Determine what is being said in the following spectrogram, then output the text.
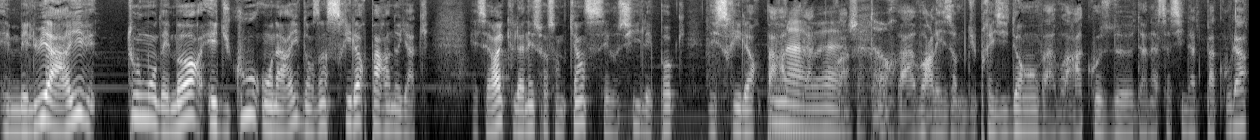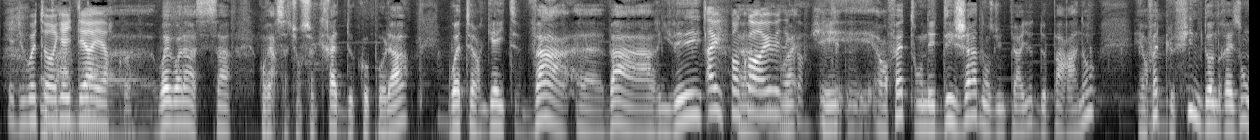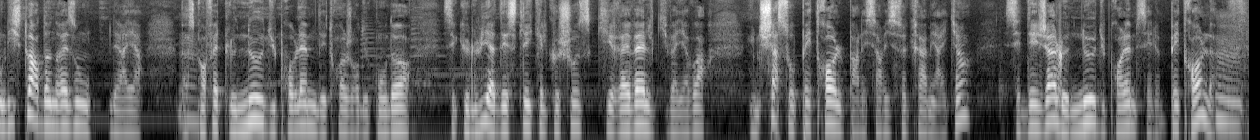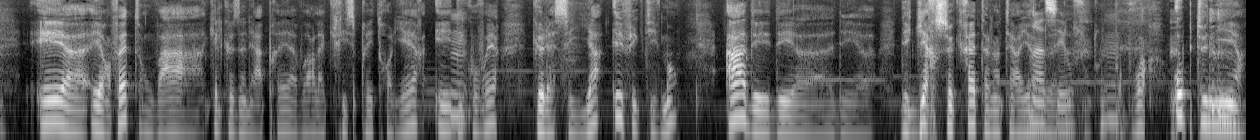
Et, mais lui arrive, tout le monde est mort, et du coup, on arrive dans un thriller paranoïaque. Et c'est vrai que l'année 75, c'est aussi l'époque des thrillers paranoïaques. Ah ouais, quoi. On va avoir les hommes du président, on va avoir à cause d'un assassinat de Pakula. Il y a du Watergate avoir, derrière, quoi. euh, ouais, voilà, c'est ça. Conversation secrète de Coppola. Watergate va, euh, va arriver. Ah, il n'est pas encore Euh, arrivé, ouais. d'accord. Et en fait, on est déjà dans une période de parano. Et en Mm. fait, le film donne raison, l'histoire donne raison derrière. Parce Mm. qu'en fait, le nœud du problème des Trois Jours du Condor, c'est que lui a décelé quelque chose qui révèle qu'il va y avoir une chasse au pétrole par les services secrets américains. C'est déjà le nœud du problème, c'est le pétrole. Mm. Et, euh, et en fait, on va, quelques années après, avoir la crise pétrolière et Mm. découvrir que la CIA, effectivement, a des, des, euh, des, euh, des guerres secrètes à l'intérieur Ah, de, son truc pour pouvoir obtenir,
